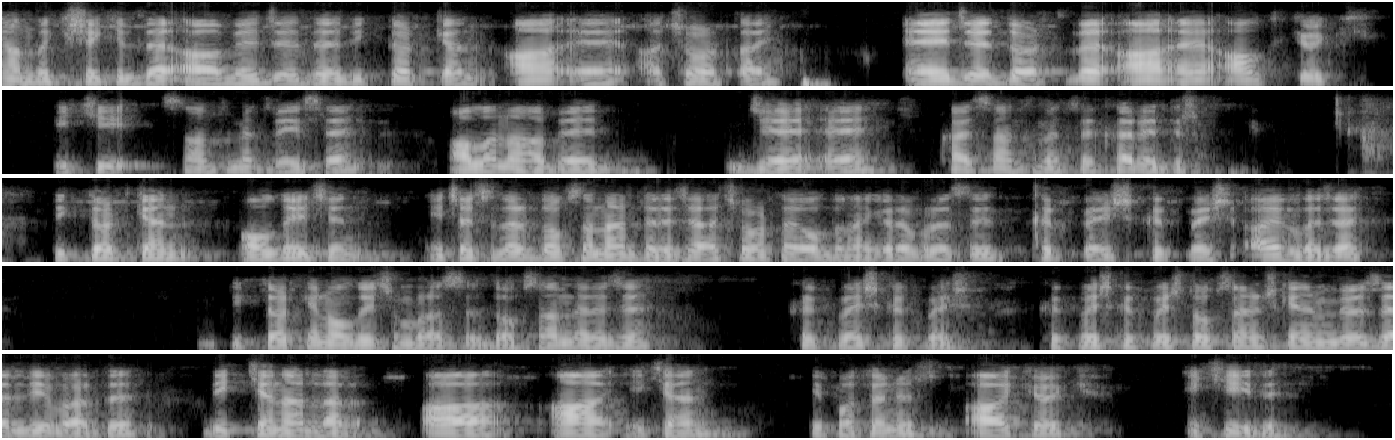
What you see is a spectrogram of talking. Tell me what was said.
Yandaki şekilde ABCD dikdörtgen, AE açıortay, EC 4 ve AE 6 kök 2 santimetre ise alan ABCE kaç santimetre karedir? Dikdörtgen olduğu için iç açıları 90'ar derece, açıortay olduğuna göre burası 45, 45 ayrılacak. Dikdörtgen olduğu için burası 90 derece. 45 45. 45 45 90 üçgenin bir özelliği vardı. Dik kenarlar A A iken hipotenüs A kök 2 idi.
